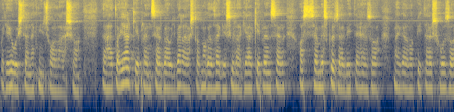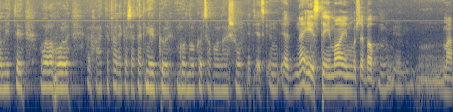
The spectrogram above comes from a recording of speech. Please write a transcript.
hogy a jó Istennek nincs vallása. Tehát a jelképrendszerben, hogy beleástad magad az egész világ jelképrendszer, azt hiszem ez közel vitt ehhez a megállapításhoz, amit valahol hát felekezetek nélkül gondolkodsz a vallásról. Ez, ez nehéz téma, én most ebben a már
